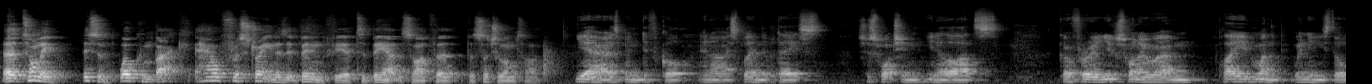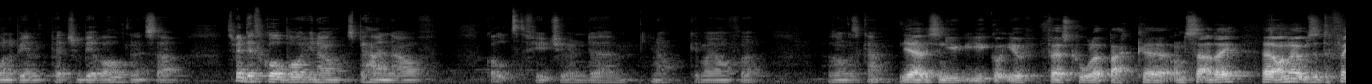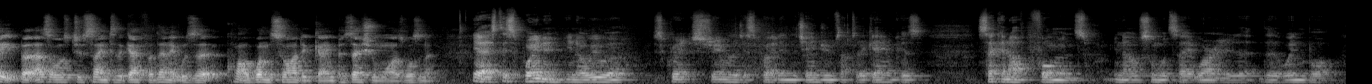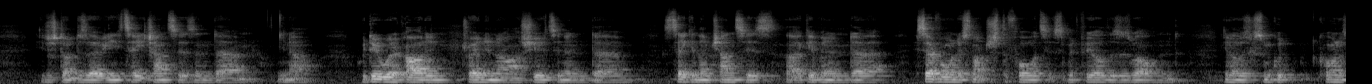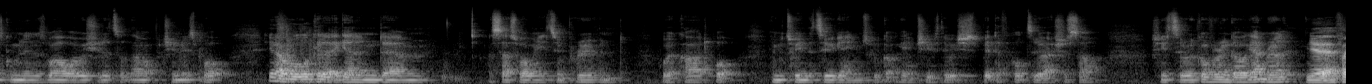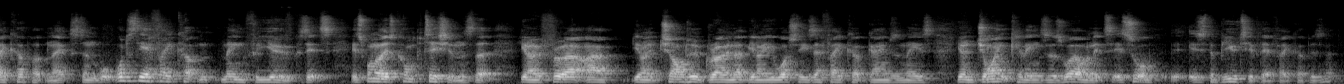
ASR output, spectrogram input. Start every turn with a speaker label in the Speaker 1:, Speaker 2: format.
Speaker 1: Uh, Tommy, listen, welcome back. How frustrating has it been for you to be out the side for, for such a long time?
Speaker 2: Yeah, it's been difficult. You know, I explained the other day, it's just watching, you know, the lads go through and you just want to um, play, even when they're winning, you still want to be on the pitch and be involved in it. So it's been difficult, but, you know, it's behind now. I've got to look to the future and, um, you know, give my all for as long as I can.
Speaker 1: Yeah, listen, you, you got your first call up back uh, on Saturday. Uh, I know it was a defeat, but as I was just saying to the gaffer then, it was a, quite a one-sided game possession-wise, wasn't it?
Speaker 2: Yeah, it's disappointing. You know, we were extremely disappointed in the change rooms after the game because second half performance, you know, some would say it warranted the, the win, but you just don't deserve it. You need to take chances, and um, you know, we do work hard in training on our shooting and um, taking them chances that are given and. Uh, it's everyone. It's not just the forwards. It's midfielders as well. And you know, there's some good corners coming in as well where we should have took them opportunities. But you know, we'll look at it again and um, assess where we need to improve and work hard. But in between the two games, we've got a game Tuesday, which is a bit difficult to do extra. So she needs to recover and go again, really.
Speaker 1: Yeah, FA Cup up next, and what does the FA Cup mean for you? Because it's it's one of those competitions that you know throughout our you know childhood growing up, you know you watch these FA Cup games and these you know giant killings as well, and it's it's sort of it's the beauty of the FA Cup, isn't it?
